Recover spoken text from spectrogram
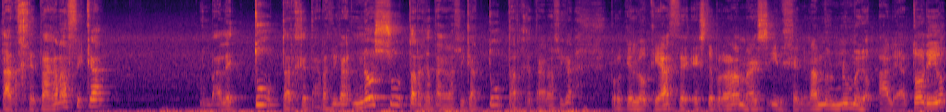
tarjeta gráfica, ¿vale? Tu tarjeta gráfica, no su tarjeta gráfica, tu tarjeta gráfica, porque lo que hace este programa es ir generando un número aleatorio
